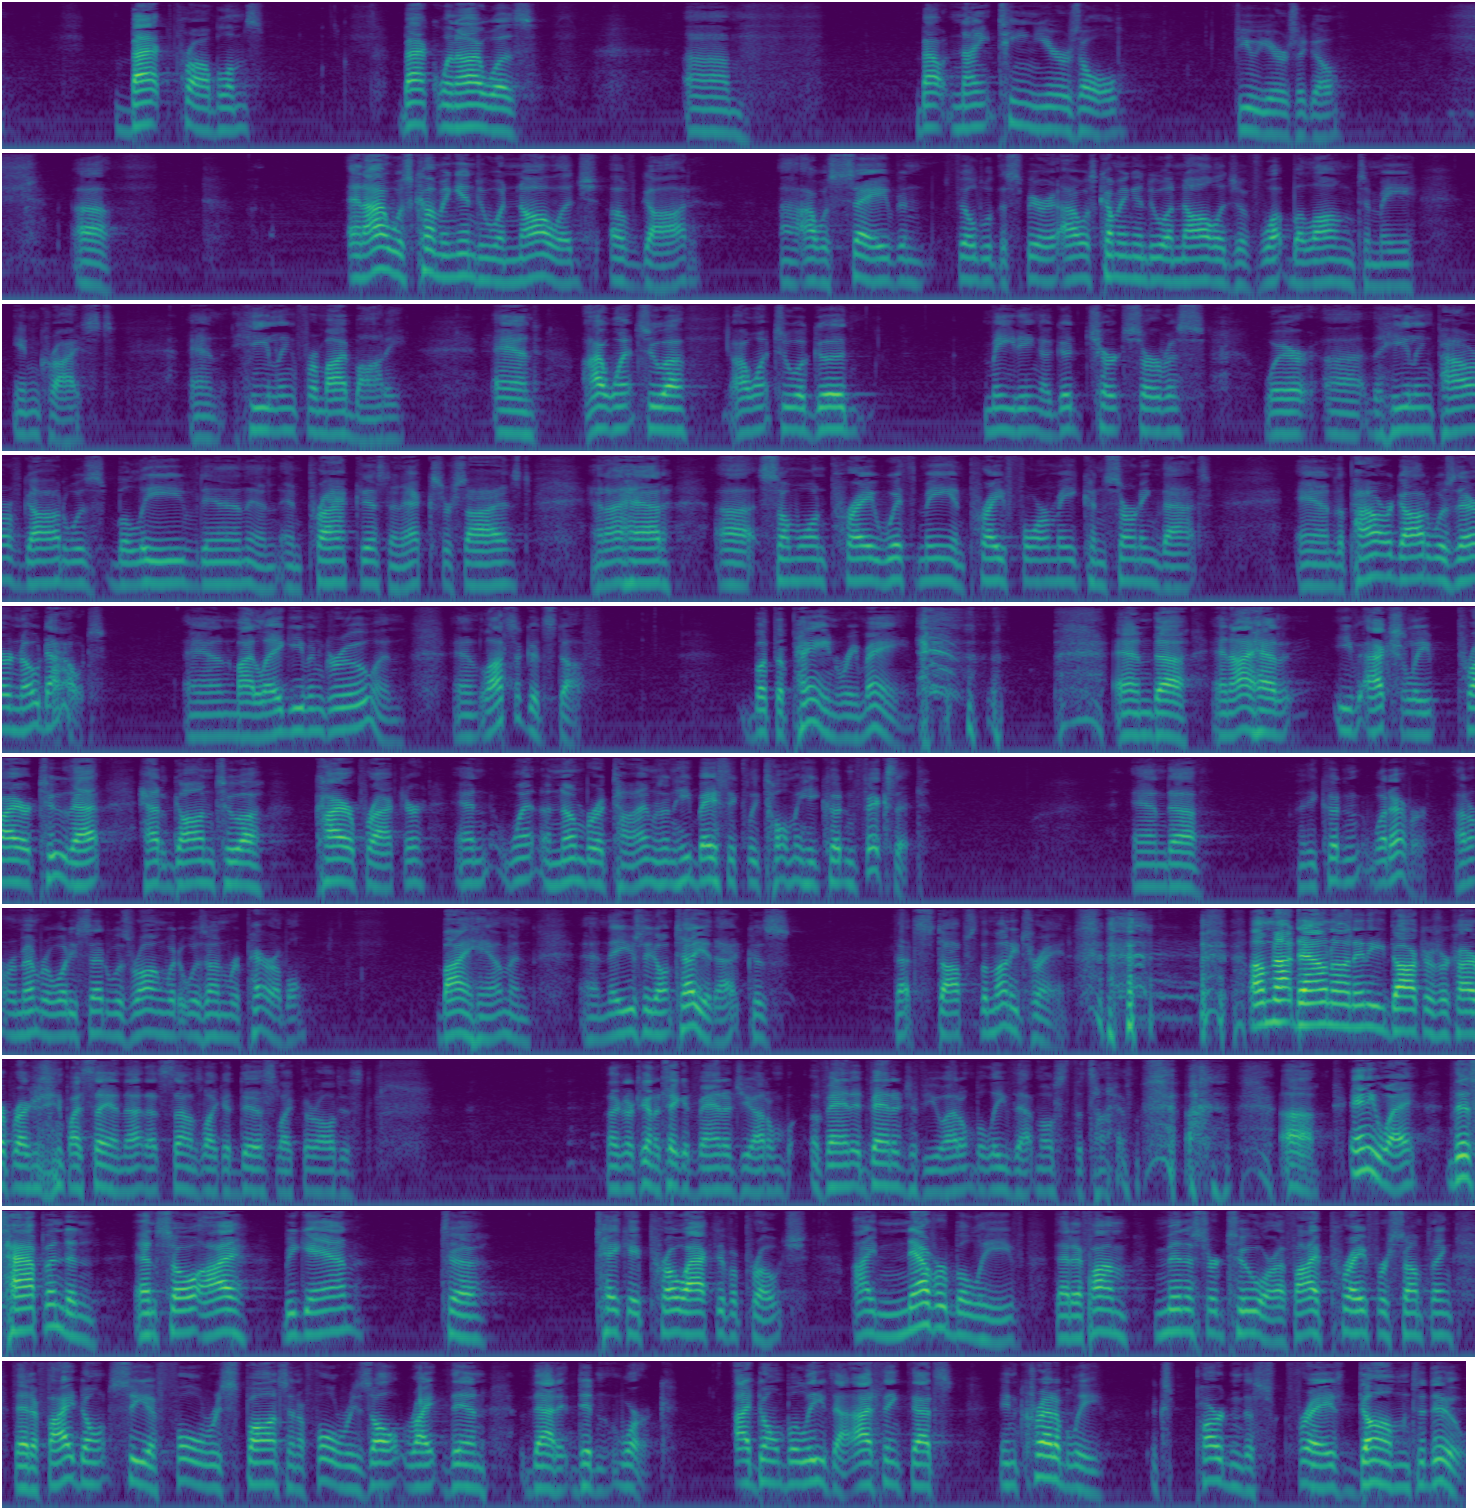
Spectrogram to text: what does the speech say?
back problems back when I was um, about 19 years old, a few years ago. Uh, and I was coming into a knowledge of God. Uh, I was saved and filled with the Spirit. I was coming into a knowledge of what belonged to me in Christ and healing for my body. And I went to a I went to a good meeting, a good church service where uh, the healing power of God was believed in and, and practiced and exercised. And I had uh, someone pray with me and pray for me concerning that. And the power of God was there, no doubt. And my leg even grew, and, and lots of good stuff. But the pain remained. and uh, and I had actually prior to that had gone to a chiropractor and went a number of times, and he basically told me he couldn't fix it, and uh, he couldn't whatever. I don't remember what he said was wrong, but it was unrepairable by him, and and they usually don't tell you that because that stops the money train. I'm not down on any doctors or chiropractors by saying that. That sounds like a diss, like they're all just like they're going to take advantage of you. I don't advantage of you. I don't believe that most of the time. uh, anyway, this happened, and and so I began to take a proactive approach. I never believe that if I'm ministered to or if I pray for something, that if I don't see a full response and a full result right then, that it didn't work. I don't believe that. I think that's incredibly, pardon this phrase, dumb to do.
